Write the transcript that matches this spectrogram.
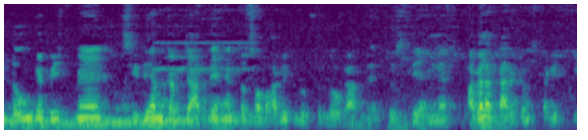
लोगों के बीच में सीधे हम जब जाते हैं तो स्वाभाविक रूप से लोग आते हैं तो इसलिए हमने अगला कार्यक्रम स्थगित किया। है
